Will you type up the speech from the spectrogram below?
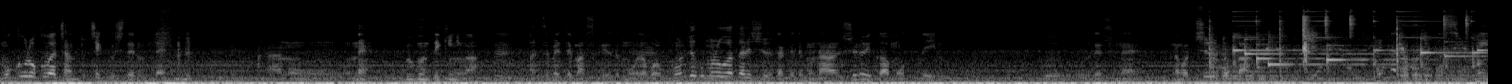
目録はちゃんとチェックしてるんで 分的にはうん。集めてますけれどもだから「今昔物語集」だけでも何種類か持っているうですね。なんか中とか変なとこ出たっすよね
